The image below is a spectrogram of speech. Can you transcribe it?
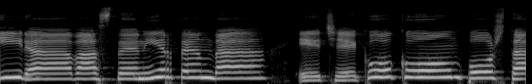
irabazten irten da etxeko konposta.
